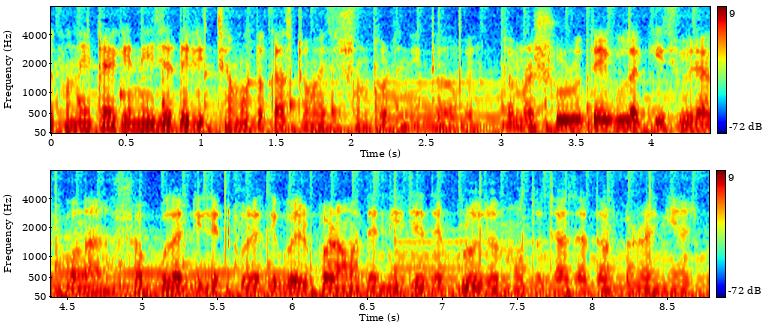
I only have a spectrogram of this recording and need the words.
এখন এটাকে নিজেদের ইচ্ছা মতো কাস্টমাইজেশন করে নিতে হবে। তো আমরা শুরুতে এগুলো কিছুই রাখব না, সবগুলো ডিলিট করে দিব। এরপর আমাদের নিজেদের প্রয়োজন মতো যা যা দরকার হয় নিয়ে আসব।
